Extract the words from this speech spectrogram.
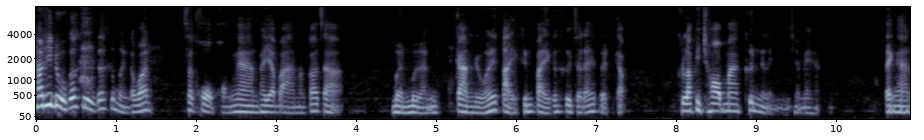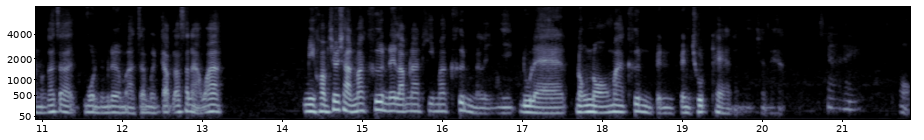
เท่าที่ดูก็คือก็คือเหมือนกับว่าสโคปของงานพยาบาลมันก็จะ เหมือนเหมือนกันอยู่ว่าที่ไต่ขึ้นไปก็คือจะได้เปิดกับรับผิดชอบมากขึ้นอะไรอย่างนี้ใช่ไหมครับแต่งานมันก็จะวนอยู่เหมือนเดิมอาจจะเหมือนกับลักษณะว่า มีความเชี่ยวชาญมากขึ้นได้รับหน้าที่มากขึ้นอะไรอย่างนี้ดูแลน้องๆมากขึ้นเป็นเป็นชุดแทนอย่างนี้ใช่ไหมครับใช่อ๋อ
